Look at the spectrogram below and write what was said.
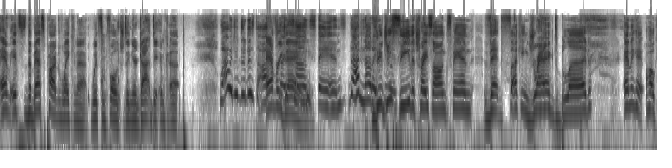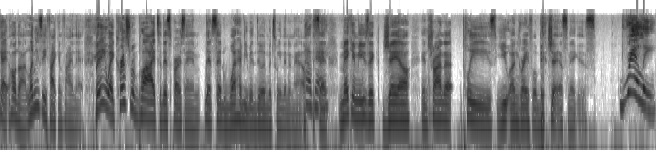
It's the best part of waking up with some Folgers in your goddamn cup. Why would you do this to all Every the Trey day. Songz stands? I know they. Did you see the Trey Songz fan that fucking dragged blood? And okay, okay, hold on. Let me see if I can find that. But anyway, Chris replied to this person that said, "What have you been doing between then and now?" He said, "Making music, jail, and trying to please you ungrateful bitch ass niggas." Really?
